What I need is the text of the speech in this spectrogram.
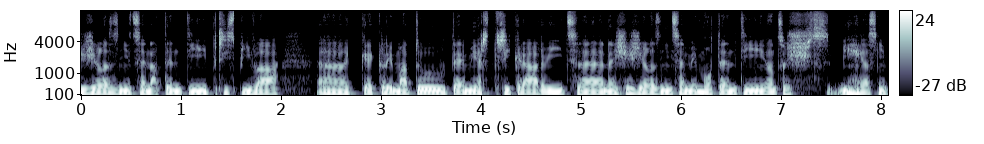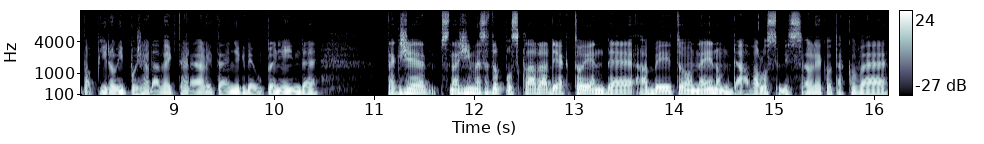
železnice na tentý přispívá eh, ke klimatu téměř třikrát více než železnice mimo tentý, no, což je jasně papírový požadavek, ta realita je někde úplně jinde. Takže snažíme se to poskládat, jak to jen jde, aby to nejenom dávalo smysl jako takové,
